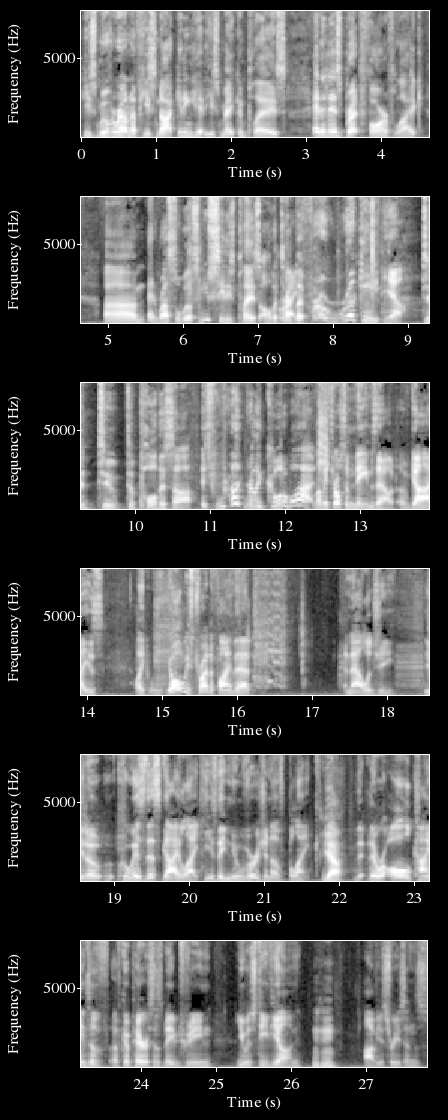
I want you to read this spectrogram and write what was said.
he's moving around enough. He's not getting hit. He's making plays, and it is Brett Favre like, um, and Russell Wilson. You see these plays all the time, Right. but for a rookie, Yeah. To to to pull this off, it's really really cool to watch. Let me throw some names out of guys. Like you always try to find that analogy. You know, who is this guy like? He's the new version of blank. Yeah. Th- there were all kinds of, of comparisons made between you and Steve Young. Mm-hmm. Obvious reasons:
